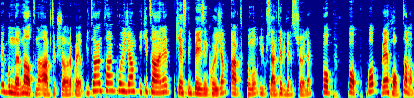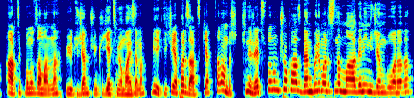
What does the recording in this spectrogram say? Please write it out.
Ve bunların altına artık şuralara koyalım. Bir tane tank koyacağım. iki tane casting basin koyacağım. Artık bunu yükseltebiliriz şöyle. Hop hop hop ve hop. Tamam. Artık bunu zamanla büyüteceğim. Çünkü yetmiyor malzemem. Biriktikçe yaparız artık ya. Tamamdır. Şimdi redstone'um çok az. Ben bölüm arasında madene ineceğim bu arada.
